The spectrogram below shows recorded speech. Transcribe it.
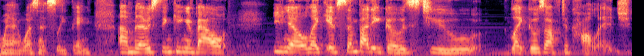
when I wasn't sleeping, um, but I was thinking about, you know, like if somebody goes to like goes off to college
